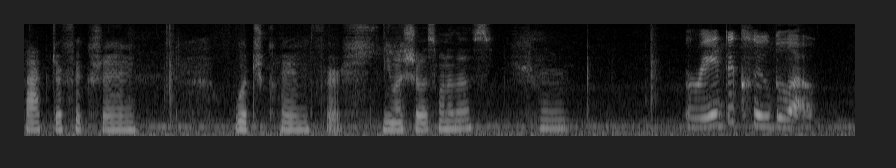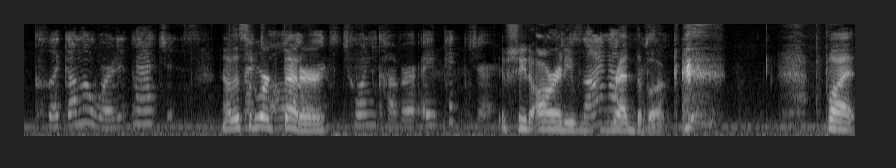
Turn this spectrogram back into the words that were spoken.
fact or fiction, which came first. You want to show us one of those? Sure. Read the clue below. Click on the word it matches. Now this would work better if she'd already read the book. but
